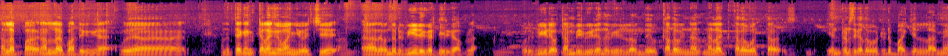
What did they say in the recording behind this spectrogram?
நல்லா பா நல்லா பார்த்துக்குங்க அந்த தேக்கம் கிழங்கு வாங்கி வச்சு அதை வந்து ஒரு வீடு கட்டியிருக்காப்புல. ஒரு வீடு தம்பி வீடு அந்த வீடில் வந்து கதவு ந- நில கதவை த என்ட்ரன்ஸ் கதவை விட்டுட்டு பாக்கி எல்லாமே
